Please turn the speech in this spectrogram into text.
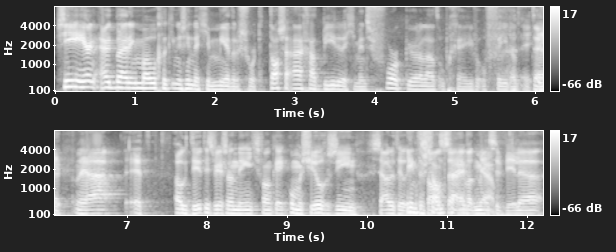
Zie je hier een uitbreiding mogelijk in de zin dat je meerdere soorten tassen aan gaat bieden, dat je mensen voorkeuren laat opgeven? Of vind je dat Eh, te- ja, het, ook dit is weer zo'n dingetje van... Kijk, commercieel gezien zou dit heel Interessant interessant, zijn. ja. mensen willen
